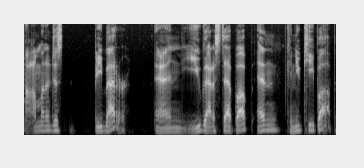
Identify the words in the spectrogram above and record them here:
I'm going to just be better. And you got to step up. And can you keep up?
